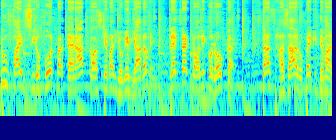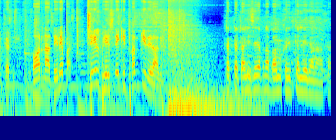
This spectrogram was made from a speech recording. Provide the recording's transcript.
2504 पर तैनात कांस्टेबल योगेंद्र यादव ने ट्रैक्टर ट्रॉली को रोककर दस हज़ार रूपए की डिमांड कर दी और ना देने पर जेल भेजने की धमकी दे डाली। ट्रैक्टर ट्राली से अपना बालू खरीद कर ले जा रहा था।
